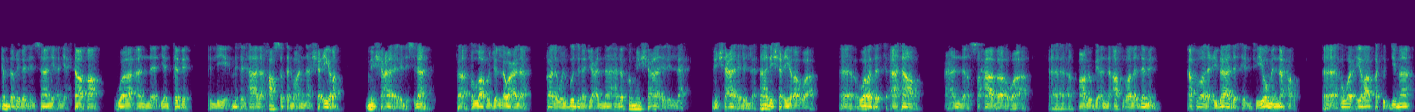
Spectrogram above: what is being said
ينبغي للإنسان أن يحتاط وأن ينتبه لمثل هذا خاصة وأنها شعيرة من شعائر الإسلام. فالله جل وعلا قال والبدن جعلناها لكم من شعائر الله من شعائر الله. فهذه شعيرة ووردت آثار عن الصحابة قالوا بأن أفضل دم أفضل عبادة في يوم النحر هو إراقة الدماء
